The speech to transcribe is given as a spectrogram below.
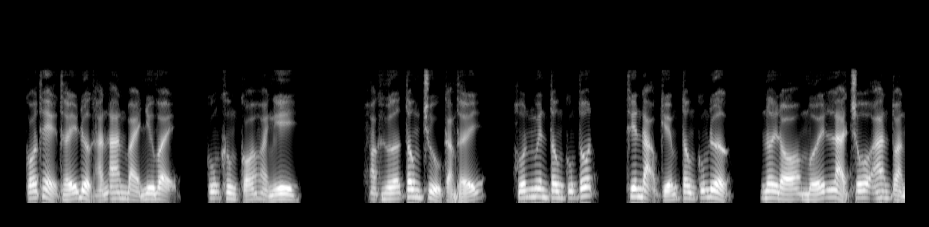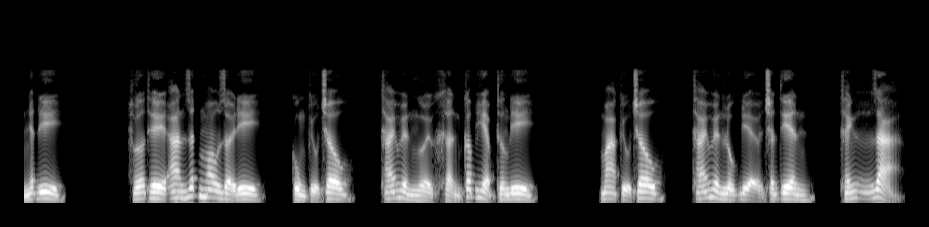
có thể thấy được hắn an bài như vậy, cũng không có hoài nghi. Hoặc Hứa Tông chủ cảm thấy, Hỗn Nguyên Tông cũng tốt, Thiên Đạo Kiếm Tông cũng được, nơi đó mới là chỗ an toàn nhất đi. Hứa Thề An rất mau rời đi, cùng Cửu Châu, Thái Huyền người khẩn cấp hiệp thương đi. Mà Cửu Châu, Thái Huyền lục địa chân tiên, thánh giả,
